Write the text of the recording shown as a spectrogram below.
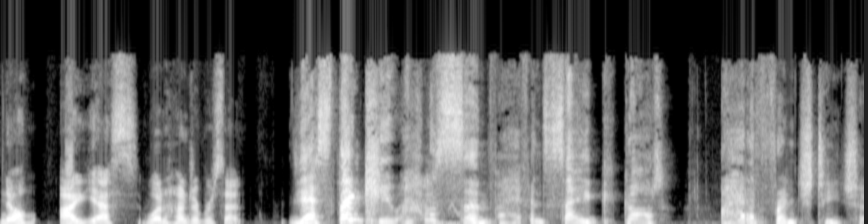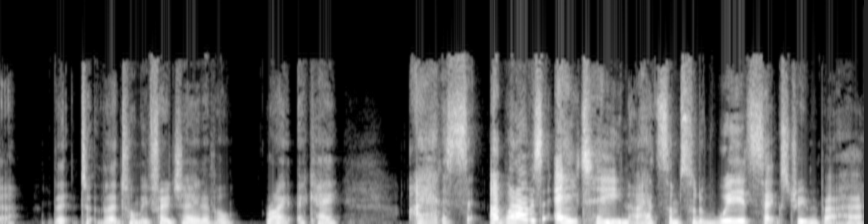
No, I yes, one hundred percent. Yes, thank you, Alison. For heaven's sake, God, I had a French teacher that that taught me French A level. Right? Okay. I had a se- when I was eighteen, I had some sort of weird sex dream about her.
